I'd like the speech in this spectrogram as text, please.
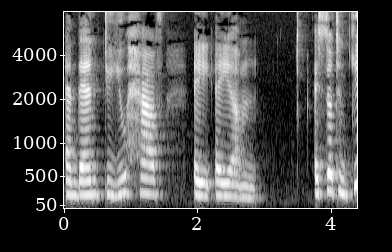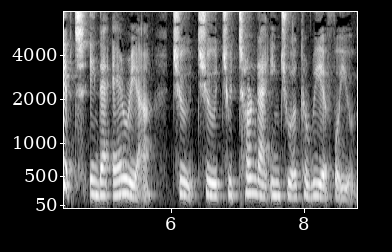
And then do you have a, a um a certain gift in that area to to to turn that into a career for you?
